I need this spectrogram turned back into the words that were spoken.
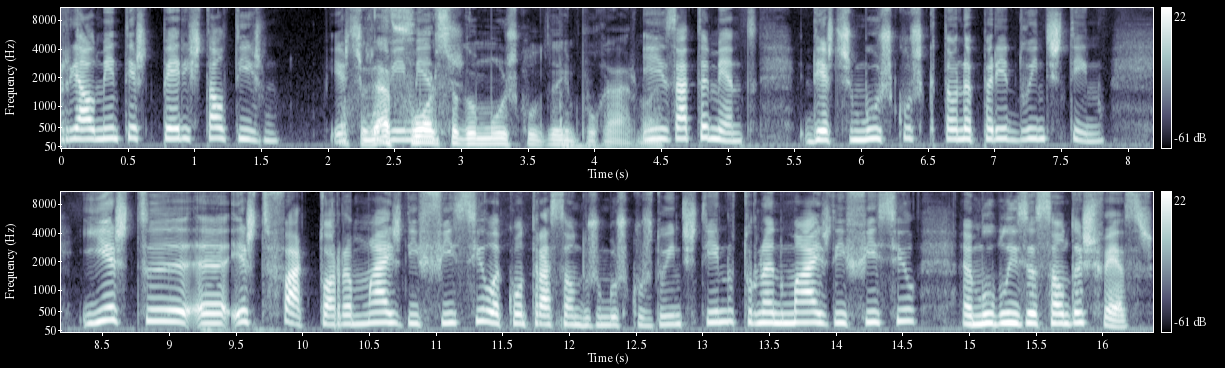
realmente este peristaltismo. Este Ou seja, a força do músculo de empurrar. É? Exatamente, destes músculos que estão na parede do intestino. E este, uh, este facto torna mais difícil a contração dos músculos do intestino, tornando mais difícil a mobilização das fezes.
